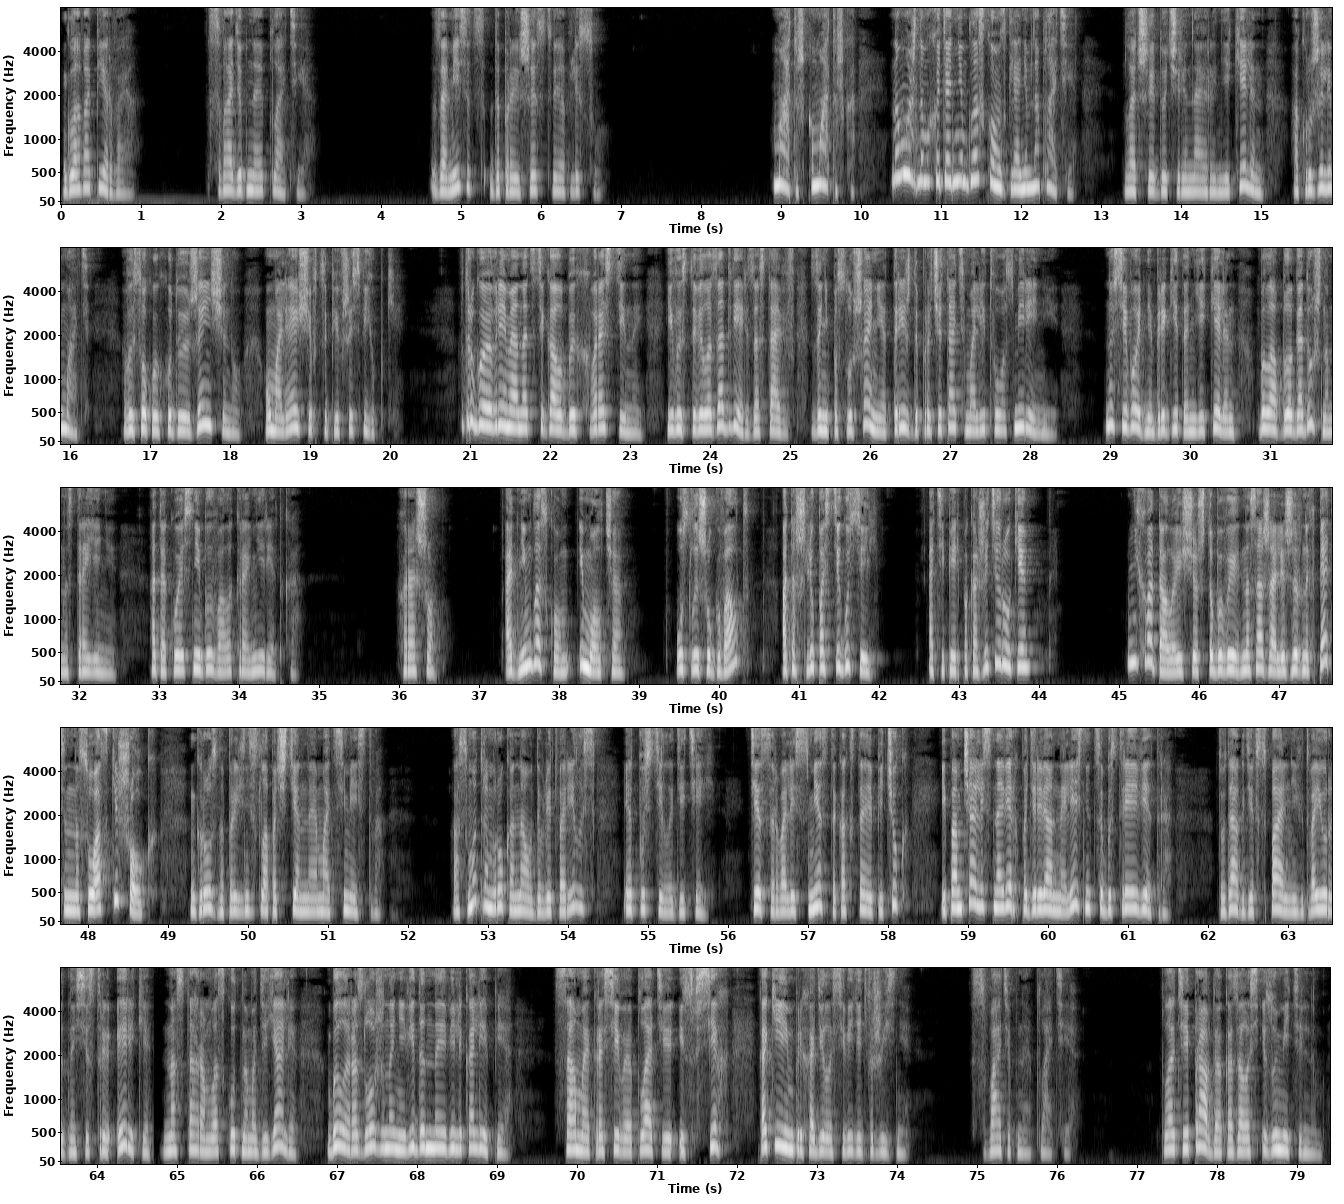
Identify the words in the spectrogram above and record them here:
Глава первая. Свадебное платье. За месяц до происшествия в лесу. «Матушка, матушка, ну можно мы хоть одним глазком взглянем на платье?» Младшие дочери Найры и Келлен окружили мать, высокую худую женщину, умоляюще вцепившись в юбки. В другое время она отстегала бы их хворостиной и выставила за дверь, заставив за непослушание трижды прочитать молитву о смирении – но сегодня Бригитта Ньекелен была в благодушном настроении, а такое с ней бывало крайне редко. «Хорошо. Одним глазком и молча. Услышу гвалт, отошлю пасти гусей. А теперь покажите руки». «Не хватало еще, чтобы вы насажали жирных пятен на суазский шелк», грозно произнесла почтенная мать семейства. Осмотром рук она удовлетворилась и отпустила детей. Те сорвались с места, как стая печук, и помчались наверх по деревянной лестнице быстрее ветра, туда, где в спальне их двоюродной сестры Эрики на старом лоскутном одеяле было разложено невиданное великолепие, самое красивое платье из всех, какие им приходилось видеть в жизни. Свадебное платье. Платье и правда оказалось изумительным,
